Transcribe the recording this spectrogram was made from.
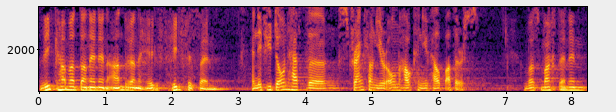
wie kann man dann einen anderen Hilf Hilfe sein? And if you don't have the strength on your own, how can you help others? Was macht einen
